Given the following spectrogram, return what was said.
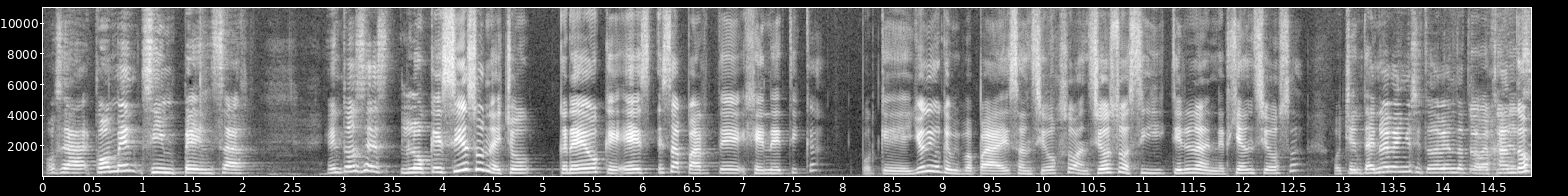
o sea, comen sin pensar. Entonces, lo que sí es un hecho, creo que es esa parte genética, porque yo digo que mi papá es ansioso, ansioso, así, tiene una energía ansiosa, 89 años y todavía anda trabajando.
